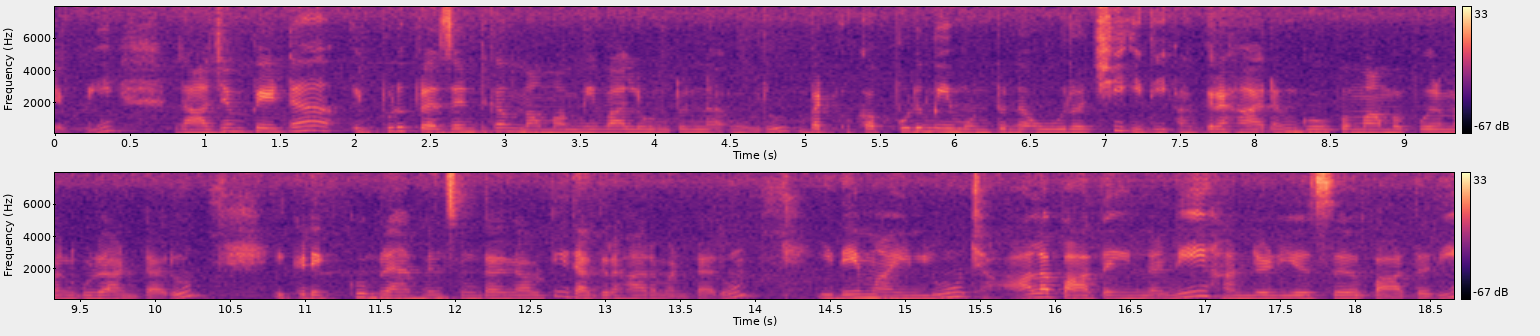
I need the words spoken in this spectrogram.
చెప్పి. రాజంపేట ఇప్పుడు ప్రజెంట్గా మా మమ్మీ వాళ్ళు ఉంటున్న ఊరు. బట్ ఒకప్పుడు మేము ఉంటున్న ఊరు వచ్చి ఇది అగ్రహారం. గోపమాంబపురం అని కూడా అంటారు. ఇక్కడ ఎక్కువ బ్రాహ్మిన్స్ ఉంటారు కాబట్టి ఇది అగ్రహారం అంటారు. ఇదే మా ఇల్లు. చాలా పాత ఇల్లండి. హండ్రెడ్ ఇయర్స్ పాతది.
